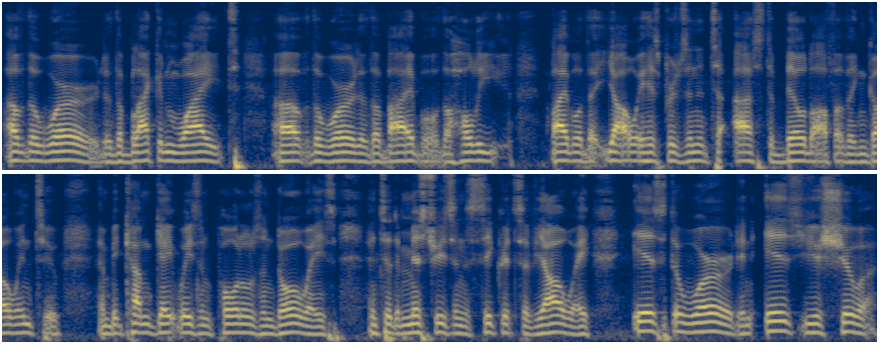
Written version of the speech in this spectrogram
of the Word, of the black and white of the Word of the Bible, the Holy Bible that Yahweh has presented to us to build off of and go into and become gateways and portals and doorways into the mysteries and the secrets of Yahweh is the Word and is Yeshua,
